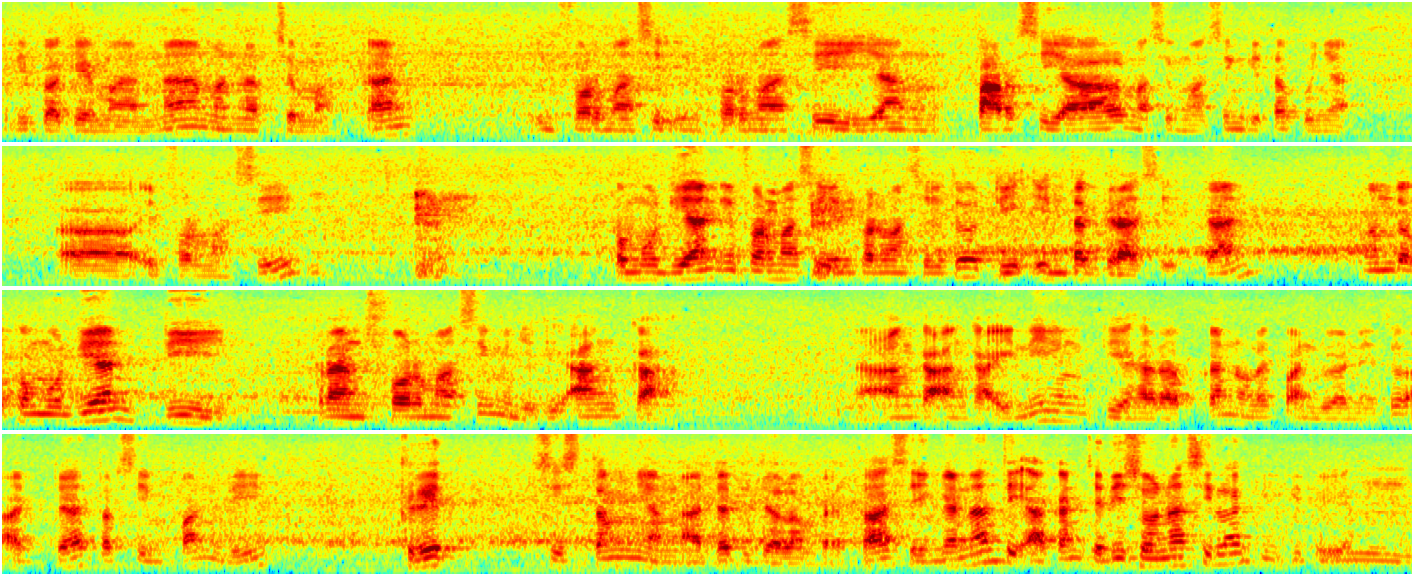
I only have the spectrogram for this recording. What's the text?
Jadi bagaimana menerjemahkan informasi-informasi yang parsial masing-masing kita punya uh, informasi kemudian informasi-informasi itu diintegrasikan untuk kemudian ditransformasi menjadi angka. Nah, angka-angka ini yang diharapkan oleh panduan itu ada tersimpan di grid sistem yang ada di dalam peta sehingga nanti akan jadi zonasi lagi gitu ya. Hmm.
